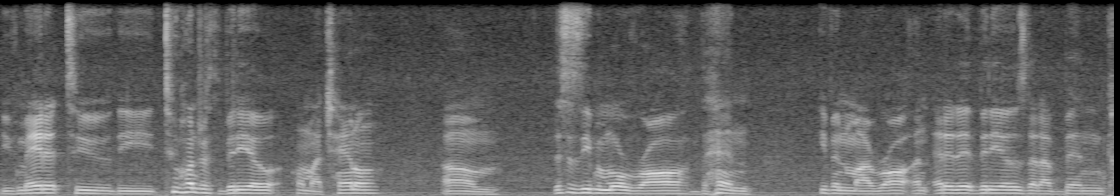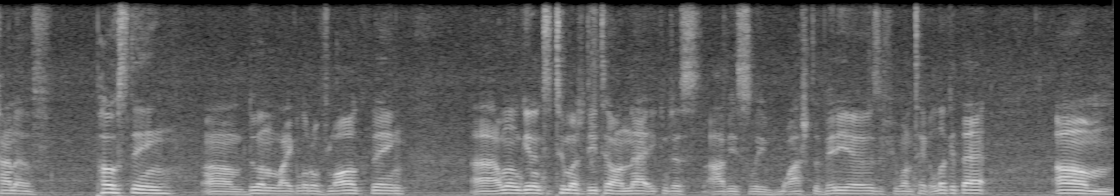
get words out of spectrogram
You've made it to the 200th video on my channel. Um, this is even more raw than even my raw unedited videos that I've been kind of posting, um, doing like a little vlog thing. Uh, I won't get into too much detail on that. You can just obviously watch the videos if you want to take a look at that. Um,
